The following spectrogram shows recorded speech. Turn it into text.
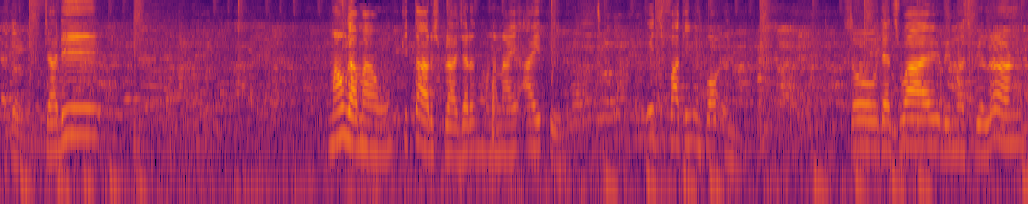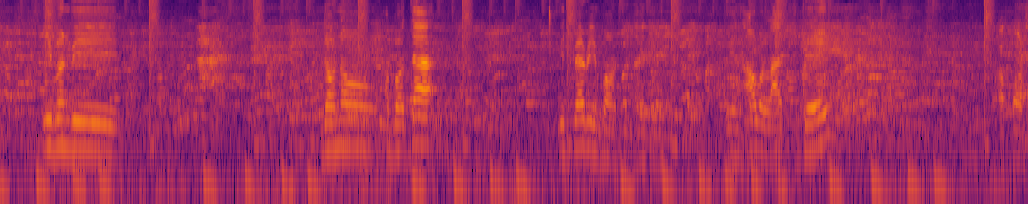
Betul, betul. Jadi mau nggak mau kita harus belajar mengenai IT. It's fucking important. So that's why we must be learn even we don't know about that. It's very important I think in our life today. Of course,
